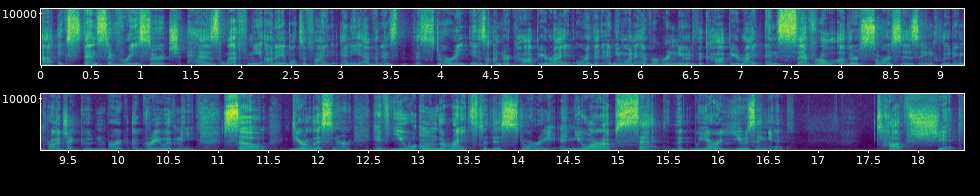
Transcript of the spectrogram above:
uh, extensive research has left me unable to find any evidence that this story is under copyright or that anyone ever renewed the copyright, and several other sources, including Project Gutenberg, agree with me. So, dear listener, if you own the rights to this story and you are upset that we are using it, tough shit.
